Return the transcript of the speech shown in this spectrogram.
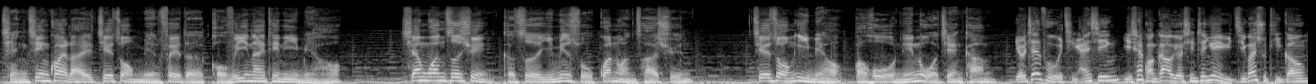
请尽快来接种免费的 COVID-19 疫苗。相关资讯可至移民署官网查询。接种疫苗，保护您我健康。有政府，请安心。以上广告由行政院与机关署提供。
